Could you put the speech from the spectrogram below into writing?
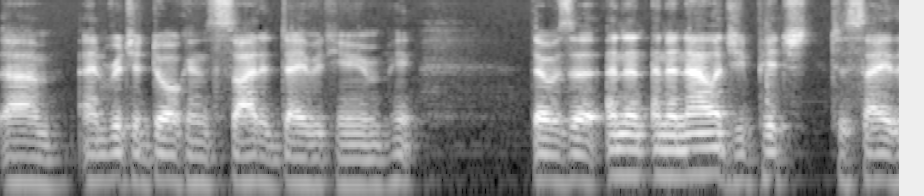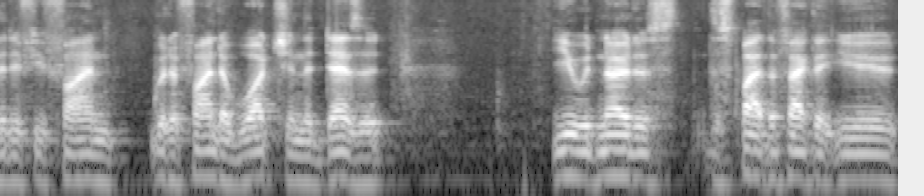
um, and Richard Dawkins cited David Hume. He, there was a an, an analogy pitched to say that if you find were to find a watch in the desert, you would notice, despite the fact that you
